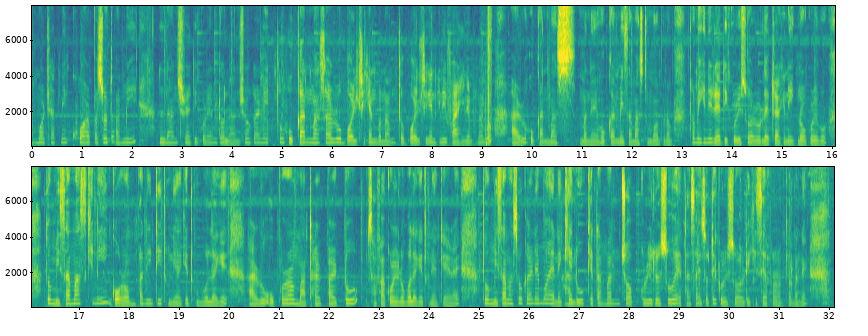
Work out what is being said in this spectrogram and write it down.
আমৰ চাটনি খোৱাৰ পাছত আমি লাঞ্চ ৰেডি কৰিম। তো লাঞ্চৰ কাৰণে তো শুকান মাছ আৰু বইল চিকেন বনাম। তো বইল চিকেনখিনি ফাৰহিনে বনাব আৰু শুকান মাছ মানে শুকান মিছা মাছটো মই বনাম। তো আমি এইখিনি ৰেডি কৰিছোঁ আৰু লেতেৰাখিনি ইগন'ৰ কৰিব। তো মিছা মাছখিনি গৰম পানী দি ধুনীয়াকৈ ধুব লাগে আৰু ওপৰৰ মাথাৰ পাৰ্টটো চাফা কৰি ল'ব লাগে ধুনীয়াকৈ এৰাই। তো মিছা মাছৰ কাৰণে মই এনেকৈ আলু কেইটামান চপ কৰি লৈছোঁ এটা চাইজতে কৰিছোঁ আৰু দেখিছে আপোনালোকে মানে।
